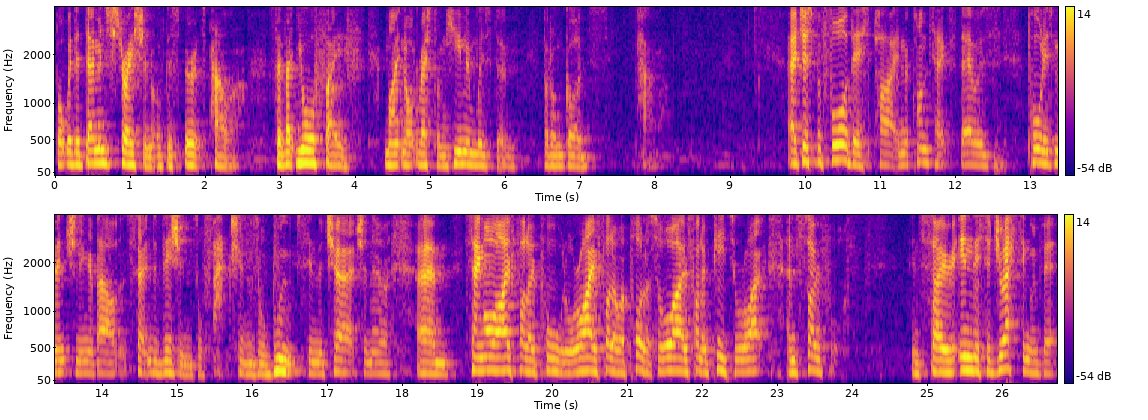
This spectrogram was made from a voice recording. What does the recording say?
but with a demonstration of the Spirit's power, so that your faith might not rest on human wisdom, but on God's power. Uh, just before this part, in the context, there was Paul is mentioning about certain divisions or factions or groups in the church, and they're um, saying, "Oh, I follow Paul," or "I follow Apollos," or "I follow Peter," or I, and so forth. And so, in this addressing of it,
